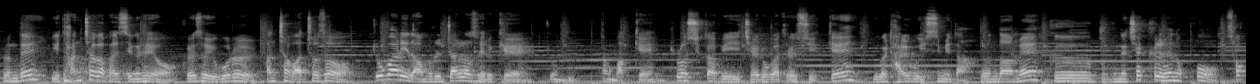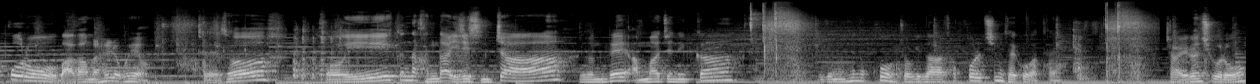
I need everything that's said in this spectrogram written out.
그런데 이 단차가 발생을 해요. 그래서 이거를 단차 맞춰서 쪼가리 나무를 잘라서 이렇게 좀 딱 맞게 플러시 값이 제로가 될 수 있게 이걸 달고 있습니다. 그런 다음에 그 부분에 체크를 해놓고 석고로 마감을 하려고 해요. 그래서 거의 끝나간다 이제 진짜. 그런데 안 맞으니까 이거는 해놓고 저기다 석고를 치면 될 것 같아요 자 이런 식으로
